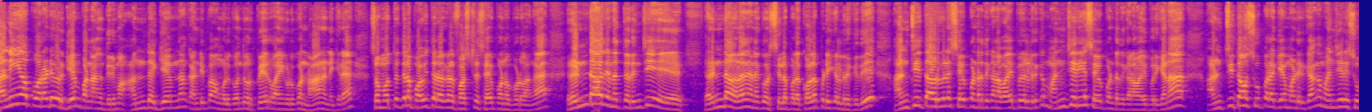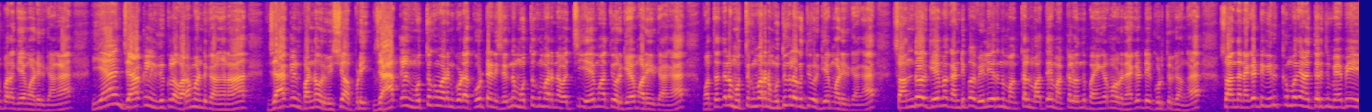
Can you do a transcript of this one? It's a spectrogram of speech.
தனியாக போராடி ஒரு கேம் பண்ணாங்க தெரியுமா? அந்த கேம் கேம் தான் கண்டிப்பாக அவங்களுக்கு வந்து ஒரு பேர் வாங்கி கொடுக்கும் நான் நினைக்கிறேன். ஸோ மொத்தத்தில் பவித்ரர்கள் ஃபஸ்ட்டு சேவ் பண்ணப்படுவாங்க ரெண்டாவது எனக்கு தெரிஞ்சு ரெண்டாவது எனக்கு ஒரு சில பல குழப்படிகள் இருக்குது. அஞ்சிதா அவர்களே சேவ் பண்ணுறதுக்கான வாய்ப்புகள் இருக்குது மஞ்சரியை சேவ் பண்ணுறதுக்கான வாய்ப்பு இருக்குது ஏன்னா அஞ்சிதாவும் சூப்பராக கேம் ஆடி இருக்காங்க மஞ்சரி சூப்பராக கேம் ஆடிருக்காங்க. ஏன் ஜாக்லின் இதுக்குள்ளே வரமாட்டுக்காங்கன்னா ஜாக்லின் பண்ண ஒரு விஷயம் அப்படி. ஜாக்லின் முத்துக்குமரன் கூட கூட்டணி சேர்ந்து முத்துக்குமரனை வச்சு ஏமாற்றி ஒரு கேம் ஆடி இருக்காங்க மொத்தத்தில் முத்துக்குமரன் முதுகுல குத்தி ஒரு கேம் ஆடிருக்காங்க. ஸோ அந்த ஒரு கேமை கண்டிப்பாக வெளியே இருந்து மக்கள் பார்த்தே மக்கள் வந்து பயங்கரமாக ஒரு நெகட்டிவ் கொடுத்துருக்காங்க. ஸோ அந்த நெகட்டிவ் இருக்கும்போது எனக்கு தெரிஞ்சு மேபி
